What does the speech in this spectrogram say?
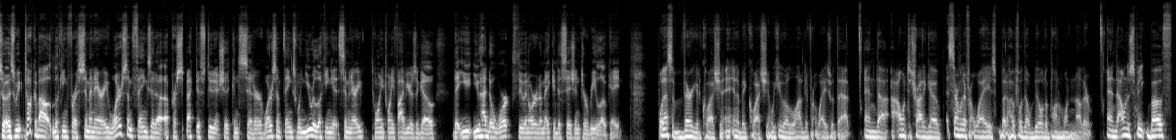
So, as we talk about looking for a seminary, what are some things that a, a, prospective student should consider? What are some things when you were looking at seminary 20, 25 years ago that you, you had to work through in order to make a decision to relocate? Well, that's a very good question and a big question. We could go a lot of different ways with that. And uh, I want to try to go several different ways, but hopefully they'll build upon one another. And I want to speak both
